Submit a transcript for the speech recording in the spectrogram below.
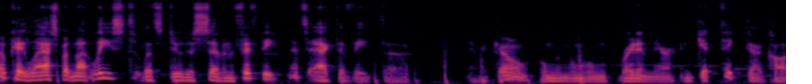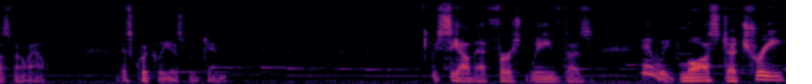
Okay, last but not least, let's do the 750. Let's activate. Uh, there we go. Boom, boom, boom, boom. Right in there. And get take uh, Cosmo out as quickly as we can. We see how that first wave does. And we lost a tree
